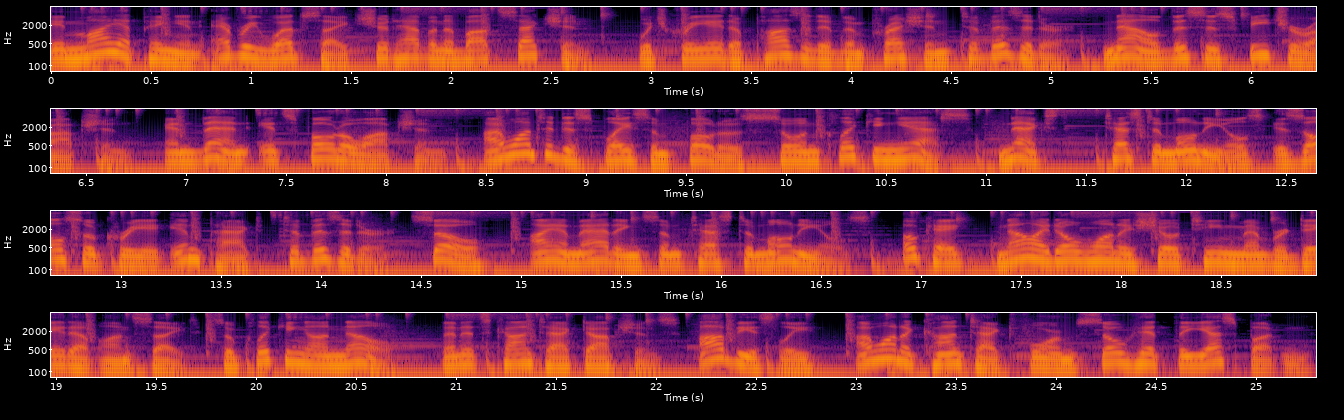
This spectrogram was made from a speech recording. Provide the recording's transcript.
In my opinion every website should have an about section, which create a positive impression to visitor. Now this is feature option, and then it's photo option. I want to display some photos so I'm clicking yes. Next, testimonials is also create impact to visitor. So, I am adding some testimonials. Okay, now I don't want to show team member data on site, so clicking on no, then it's contact options. Obviously, I want a contact form so hit the yes button.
